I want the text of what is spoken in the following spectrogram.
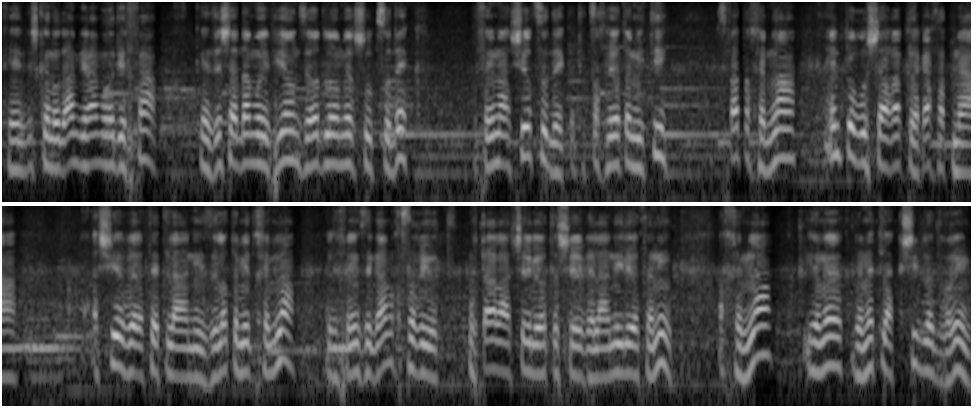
כן, יש כאן עוד אמירה מאוד יפה. כן, זה שאדם הוא אביון זה עוד לא אומר שהוא צודק. לפעמים העשיר צודק, אתה צריך להיות אמיתי. שפת החמלה אין פירושה רק לקחת מהעשיר ולתת לעני, זה לא תמיד חמלה, לפעמים זה גם אכזריות. מותר לעשיר להיות עשיר ולעני להיות עני. החמלה, היא אומרת באמת להקשיב לדברים.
